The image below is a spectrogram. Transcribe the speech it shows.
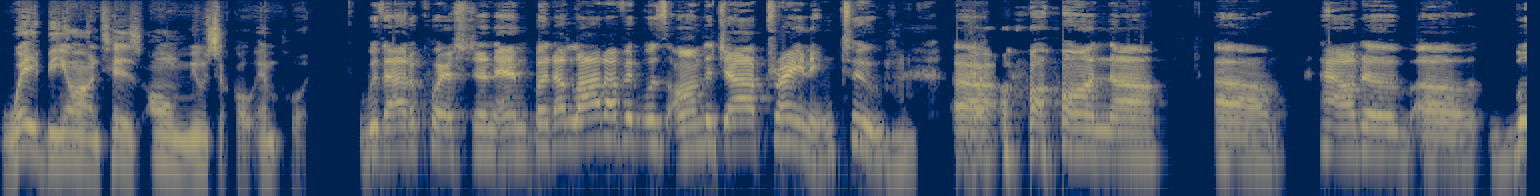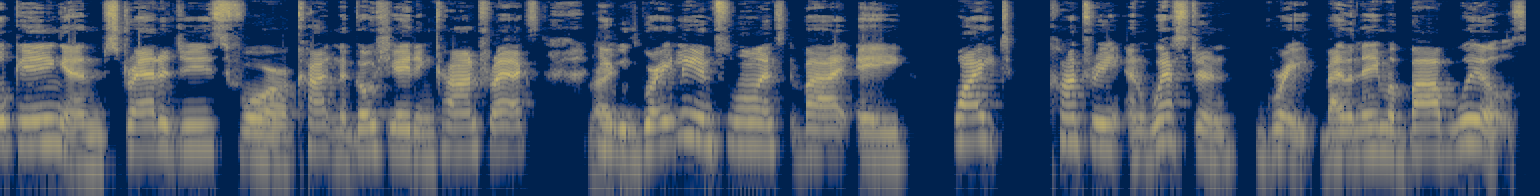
way beyond his own musical input without a question and but a lot of it was on the job training too mm-hmm. uh, yeah. on uh, uh, how to uh, booking and strategies for con- negotiating contracts right. he was greatly influenced by a white country and western great by the name of bob wills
